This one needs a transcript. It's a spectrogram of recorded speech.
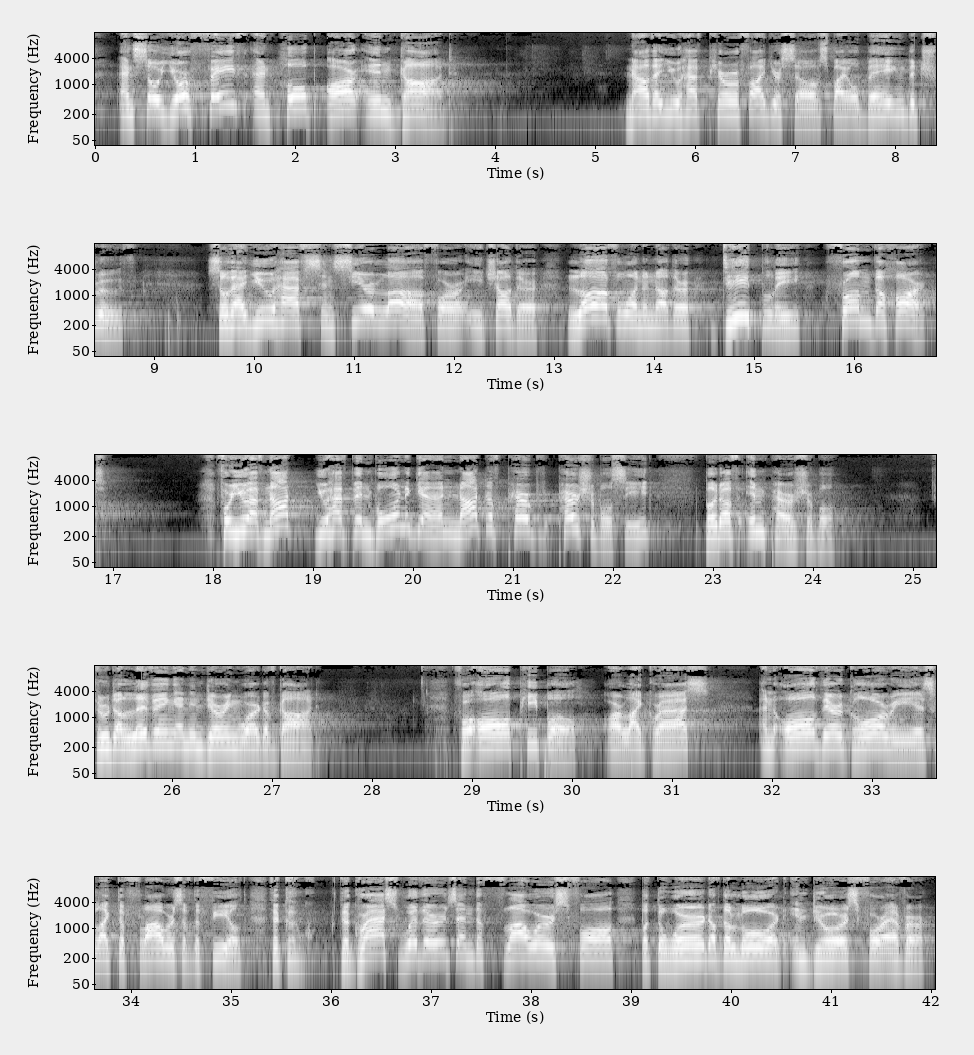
and so your faith and hope are in God. Now that you have purified yourselves by obeying the truth, so that you have sincere love for each other, love one another deeply from the heart. For you have not, you have been born again, not of per- perishable seed, but of imperishable, through the living and enduring word of God. For all people are like grass, and all their glory is like the flowers of the field. The, the grass withers and the flowers fall, but the word of the Lord endures forever.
